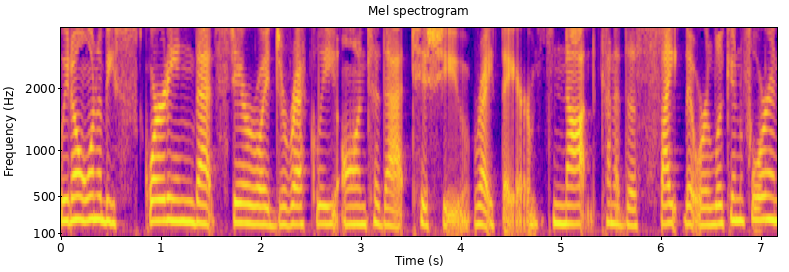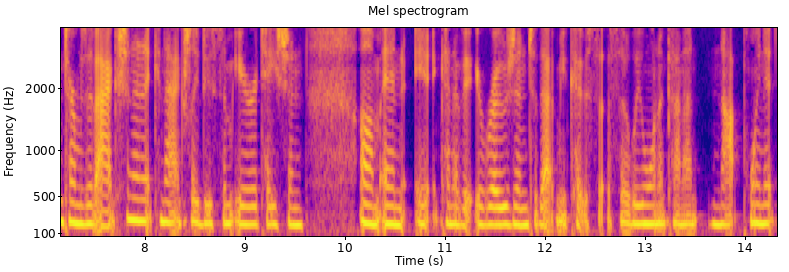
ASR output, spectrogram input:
We don't want to be squirting that steroid directly onto that tissue right there. It's not kind of the site that we're looking for in terms of action, and it can actually do some irritation um, and kind of erosion to that mucosa. So we want to kind of not point it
